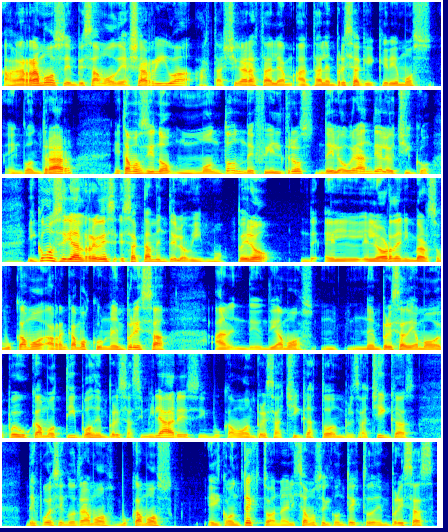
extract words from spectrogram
agarramos, empezamos de allá arriba hasta llegar hasta la, hasta la empresa que queremos encontrar. Estamos haciendo un montón de filtros de lo grande a lo chico. ¿Y cómo sería al revés? Exactamente lo mismo, pero el, el orden inverso. Buscamos, arrancamos con una empresa, digamos, una empresa, digamos, después buscamos tipos de empresas similares y buscamos empresas chicas, todo empresas chicas. Después encontramos, buscamos el contexto, analizamos el contexto de empresas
